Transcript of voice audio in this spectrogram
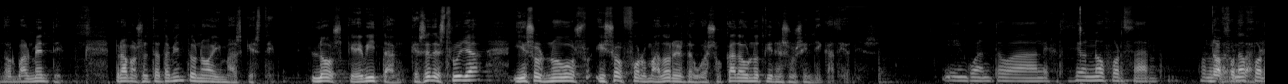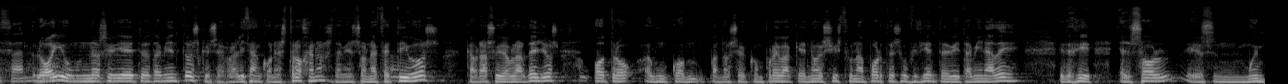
normalmente. Pero vamos, el tratamiento no hay más que este los que evitan que se destruya y esos nuevos esos formadores de hueso. Cada uno tiene sus indicaciones. Y en cuanto al ejercicio, no forzar. No forzar. Luego hay una serie de tratamientos que se realizan con estrógenos, también son efectivos, que habrás oído hablar de ellos. Otro, cuando se comprueba que no existe un aporte suficiente de vitamina D, es decir, el sol es muy,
